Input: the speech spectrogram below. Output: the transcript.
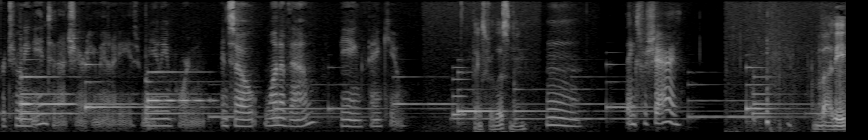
for tuning into that shared humanity is really important. And so, one of them being thank you. Thanks for listening. Mm. Thanks for sharing. Buddy.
